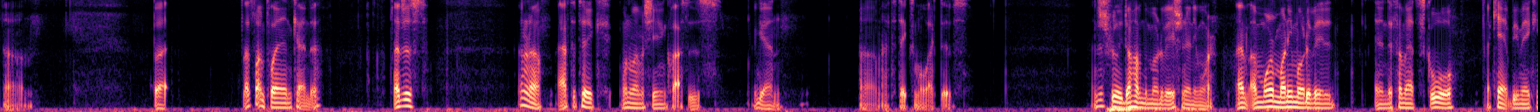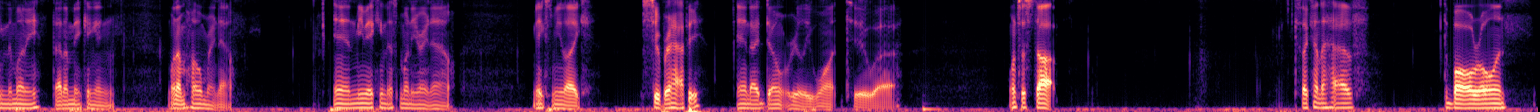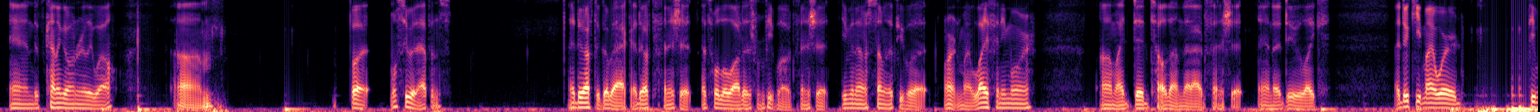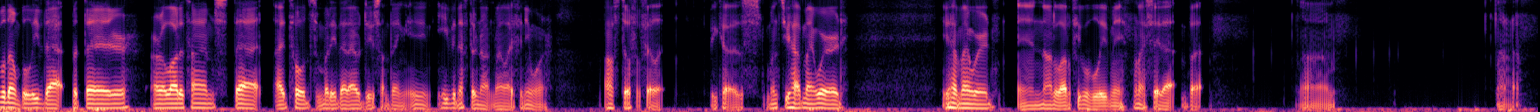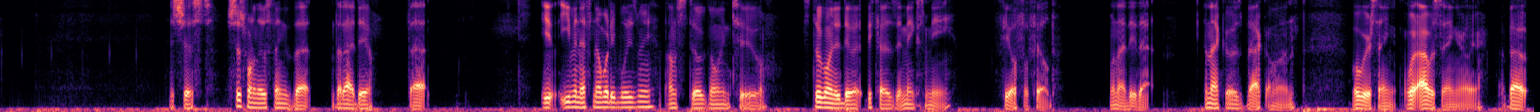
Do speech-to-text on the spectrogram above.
Um, that's my plan, kinda. I just, I don't know. I have to take one of my machining classes again. Um, I have to take some electives. I just really don't have the motivation anymore. I'm, I'm more money motivated, and if I'm at school, I can't be making the money that I'm making in, when I'm home right now. And me making this money right now makes me like super happy, and I don't really want to uh, want to stop because I kind of have the ball rolling, and it's kind of going really well. Um, but we'll see what happens. I do have to go back. I do have to finish it. I told a lot of different people I would finish it, even though some of the people that aren't in my life anymore, um, I did tell them that I would finish it, and I do like, I do keep my word. People don't believe that, but there are a lot of times that I told somebody that I would do something, even if they're not in my life anymore. I'll still fulfill it, because once you have my word, you have my word, and not a lot of people believe me when I say that, but um, I don't know. It's just it's just one of those things that that I do that e- even if nobody believes me, I'm still going to still going to do it because it makes me feel fulfilled when I do that. And that goes back on what we were saying, what I was saying earlier about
